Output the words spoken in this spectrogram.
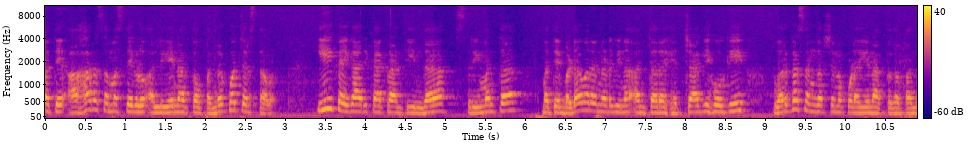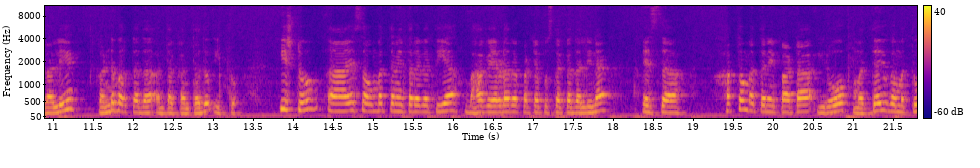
ಮತ್ತು ಆಹಾರ ಸಮಸ್ಯೆಗಳು ಅಲ್ಲಿ ಏನಾಗ್ತಾವಪ್ಪ ಅಂದ್ರೆ ಗೋಚರಿಸ್ತಾವ. ಈ ಕೈಗಾರಿಕಾ ಕ್ರಾಂತಿಯಿಂದ ಶ್ರೀಮಂತ ಮತ್ತೆ ಬಡವರ ನಡುವಿನ ಅಂತರ ಹೆಚ್ಚಾಗಿ ಹೋಗಿ ವರ್ಗ ಸಂಘರ್ಷನೂ ಕೂಡ ಏನಾಗ್ತದಪ್ಪ ಅಂದ್ರೆ ಅಲ್ಲಿ ಕಂಡು ಬರ್ತದ ಅಂತಕ್ಕಂಥದ್ದು ಇತ್ತು. ಇಷ್ಟು ಎಸ್ ಒಂಬತ್ತನೇ ತರಗತಿಯ ಭಾಗ ಎರಡರ ಪಠ್ಯಪುಸ್ತಕದಲ್ಲಿನ ಎಸ್ ಹತ್ತೊಂಬತ್ತನೇ ಪಾಠ ಯುರೋಪ್ ಮಧ್ಯಯುಗ ಮತ್ತು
